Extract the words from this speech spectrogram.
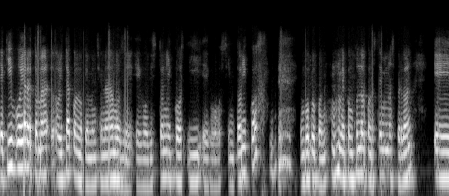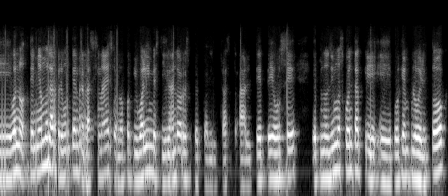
Y aquí voy a retomar ahorita con lo que mencionábamos de egodistónicos y egosintónicos, un poco con, me confundo con los términos, perdón, eh, bueno, teníamos la pregunta en relación a eso, ¿no? Porque igual investigando respecto al, al TPOC, eh, pues nos dimos cuenta que, eh, por ejemplo, el TOC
